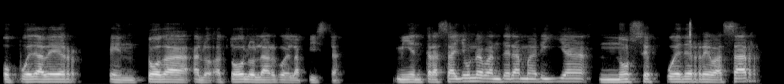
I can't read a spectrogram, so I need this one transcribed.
o puede haber en toda, a todo lo largo de la pista. Mientras haya una bandera amarilla, no se puede rebasar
